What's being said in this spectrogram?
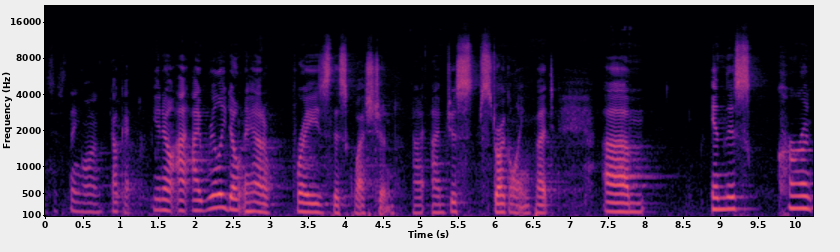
Is this thing on? Okay. You know, I, I really don't know how to phrase this question. I, I'm just struggling. But um, in this current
